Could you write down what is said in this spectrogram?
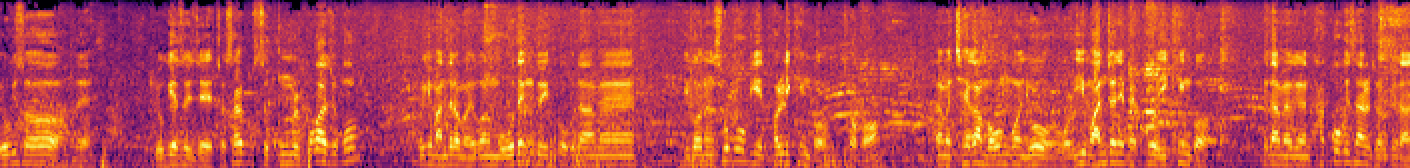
여기서 네 여기에서 이제 저 쌀국수 국물 퍼가지고 이렇게 만들어 봐요. 이거는 뭐 오뎅도 있고 그 다음에 이거는 소고기 덜 익힌 거 저거. 그 다음에 제가 먹은 건 요, 이 완전히 100% 익힌 거. 그 다음에 여기는 닭고기살을 저렇게 다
